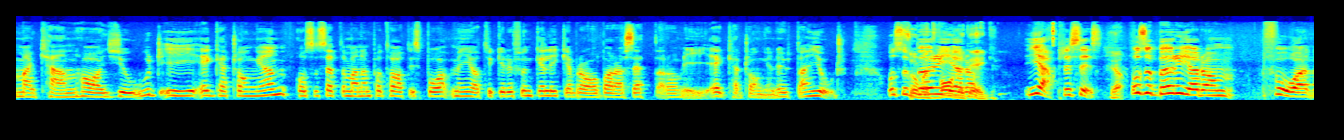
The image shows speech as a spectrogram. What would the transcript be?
Man kan ha jord i äggkartongen och så sätter man en potatis på men jag tycker det funkar lika bra att bara sätta dem i äggkartongen utan jord. Och så Som börjar ett vanligt de... ägg? Ja, precis. Ja. Och så börjar de få...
